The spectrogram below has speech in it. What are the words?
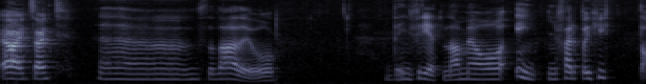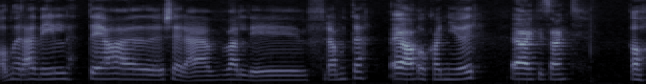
Ja, ikke sant? Eh, Så da er det jo den friheten da med å enten dra på hytta når jeg vil, det ser jeg veldig frem til Ja, og kan gjøre. ja ikke sant? Åh,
